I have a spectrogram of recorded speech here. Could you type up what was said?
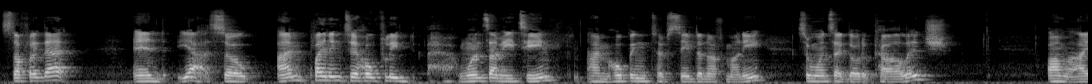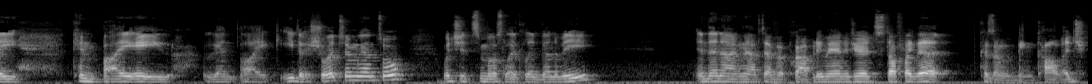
stuff like that. And yeah, so I'm planning to hopefully once I'm eighteen, I'm hoping to have saved enough money. So once I go to college, um, I can buy a rent like either short term rental which it's most likely to be. And then I'm to have to have a property manager and stuff like that because I'm to be in college.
